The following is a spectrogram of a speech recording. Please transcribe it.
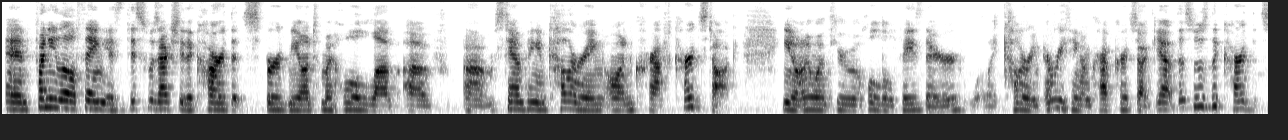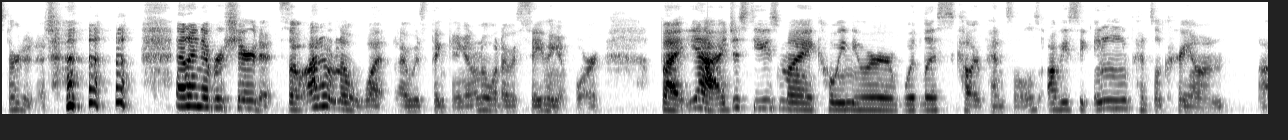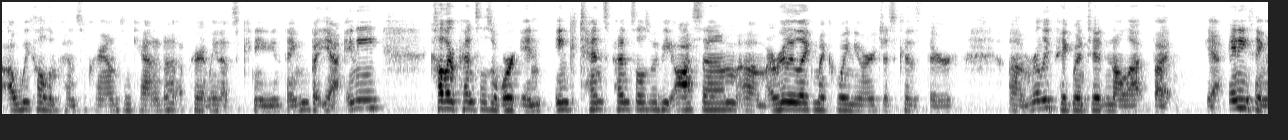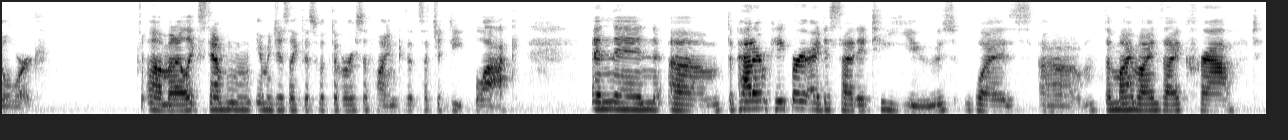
And funny little thing is this was actually the card that spurred me onto my whole love of um, stamping and coloring on kraft cardstock. You know, and I went through a whole little phase there, like coloring everything on kraft cardstock. Yeah, this was the card that started it. and I never shared it. So I don't know what I was thinking. I don't know what I was saving it for. But yeah, I just used my Koh-i-Noor woodless color pencils. Obviously, any pencil crayon. Uh, we call them pencil crayons in Canada. Apparently, that's a Canadian thing. But yeah, any color pencils will work. In Inktense pencils would be awesome. Um, I really like my Koh-i-Noor just because they're um, really pigmented and all that. But yeah, anything will work. Um, and I like stamping images like this with the VersaFine because it's such a deep black. And then um, the pattern paper I decided to use was um, the My Mind's Eye Craft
